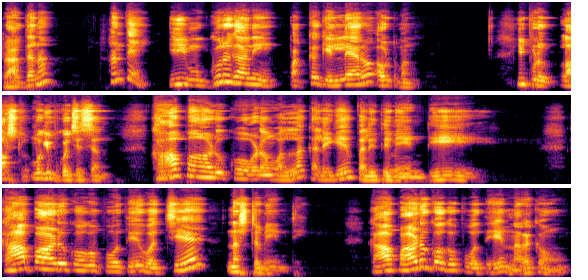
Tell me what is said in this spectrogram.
ప్రార్థన అంతే. ఈ ముగ్గురు కానీ పక్కకి వెళ్ళారో అవుట్ మనం. ఇప్పుడు లాస్ట్లో ముగింపుకు వచ్చేసాను కాపాడుకోవడం వల్ల కలిగే ఫలితమేంటి? కాపాడుకోకపోతే వచ్చే నష్టమేంటి? కాపాడుకోకపోతే నరకం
